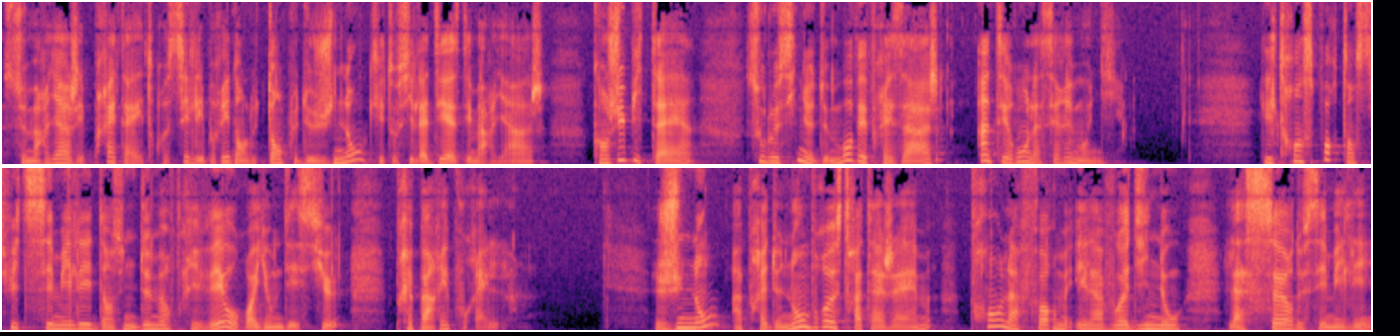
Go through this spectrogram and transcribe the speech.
Ce mariage est prêt à être célébré dans le temple de Junon, qui est aussi la déesse des mariages, quand Jupiter, sous le signe de mauvais présages, interrompt la cérémonie. Il transporte ensuite Sémélé dans une demeure privée au royaume des cieux, préparée pour elle. Junon, après de nombreux stratagèmes, prend la forme et la voix d'Ino, la sœur de Sémélé,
